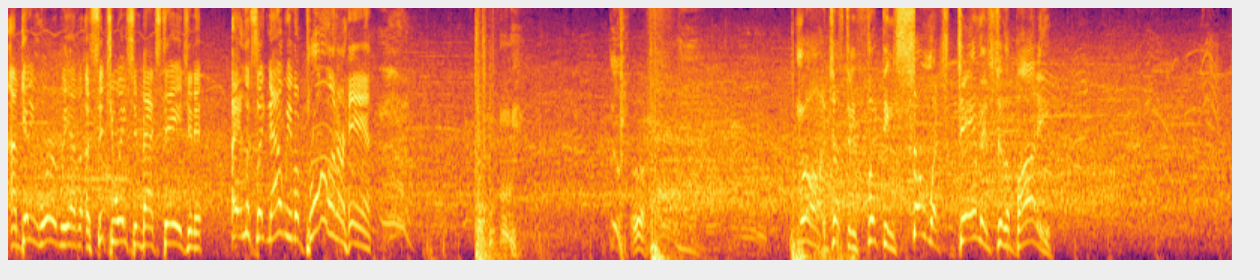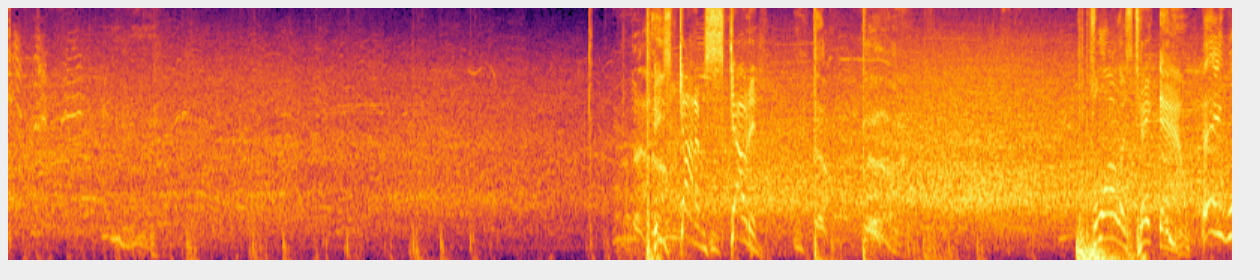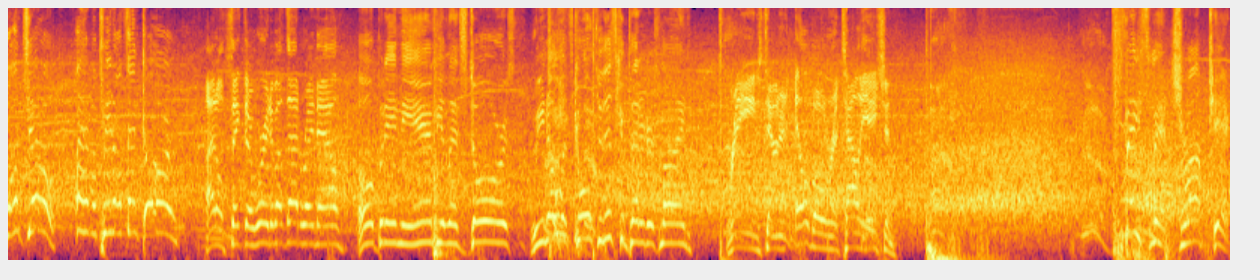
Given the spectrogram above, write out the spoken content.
I'm getting word we have a situation backstage, and it, it looks like now we have a brawl on our hand. Oh, just inflicting so much damage to the body. He's got him scouted. Hey, watch out! I haven't paid off that car! I don't think they're worried about that right now. Opening the ambulance doors. We know what's going through this competitor's mind. Reigns down an elbow retaliation. Basement drop kick.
